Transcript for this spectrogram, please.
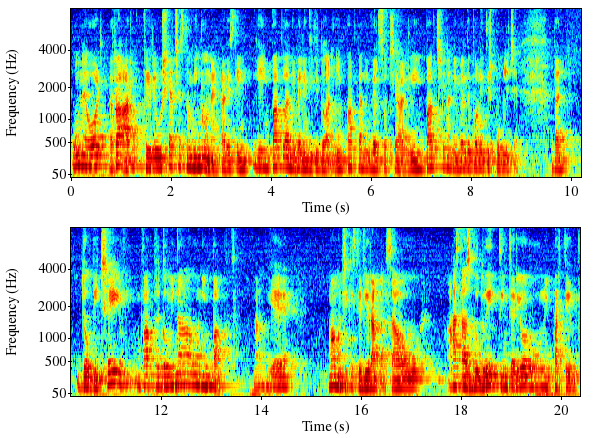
uneori, rar, vei reuși această minune în care este, e impact la nivel individual, e impact la nivel social, e impact și la nivel de politici publice. Dar de obicei va predomina un impact. Da? E, mamă, ce chestie virală sau asta a zguduit interiorul unui partid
